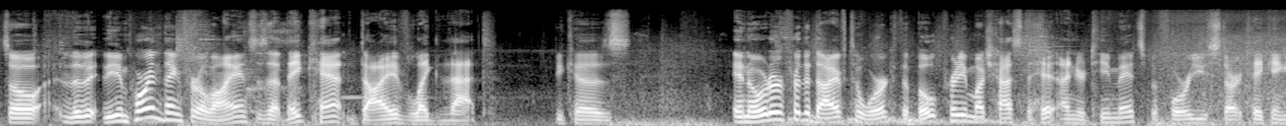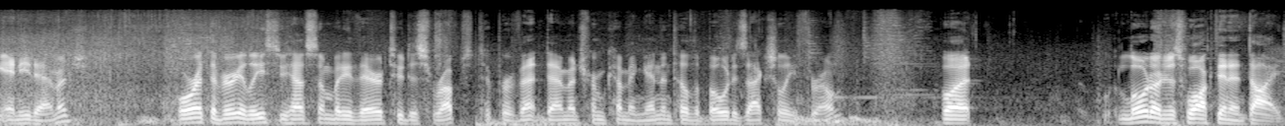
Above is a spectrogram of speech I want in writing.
So the, the important thing for Alliance is that they can't dive like that because in order for the dive to work, the boat pretty much has to hit on your teammates before you start taking any damage. Or at the very least, you have somebody there to disrupt to prevent damage from coming in until the boat is actually thrown. But Loda just walked in and died.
